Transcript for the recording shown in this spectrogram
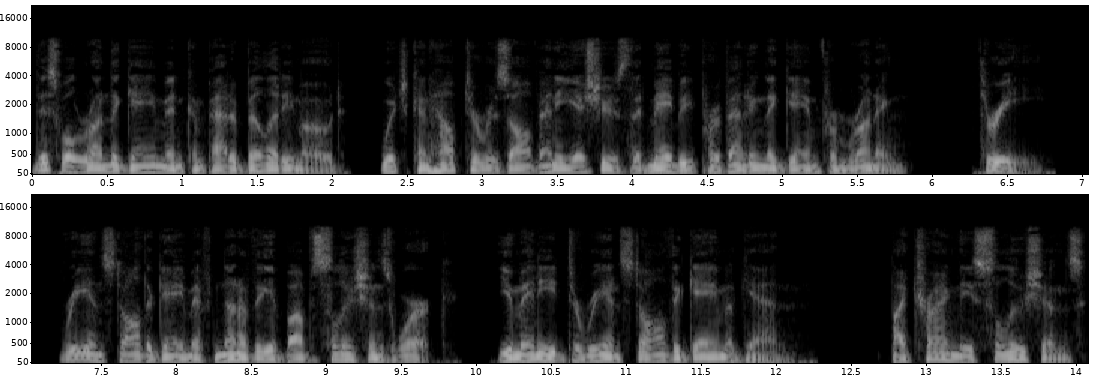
This will run the game in compatibility mode, which can help to resolve any issues that may be preventing the game from running. 3. Reinstall the game if none of the above solutions work, you may need to reinstall the game again. By trying these solutions,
